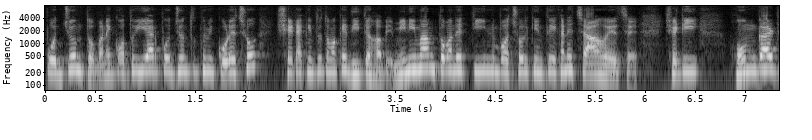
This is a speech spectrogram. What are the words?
পর্যন্ত মানে কত ইয়ার পর্যন্ত তুমি করেছ, সেটা কিন্তু তোমাকে দিতে হবে। মিনিমাম তোমাদের তিন বছর কিন্তু এখানে চা হয়েছে। সেটি হোমগার্ড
